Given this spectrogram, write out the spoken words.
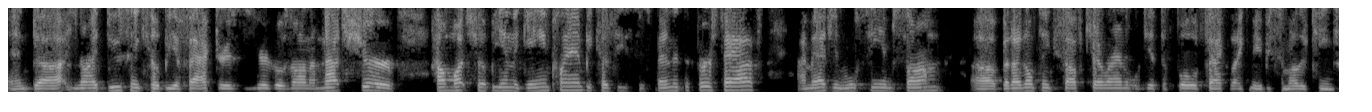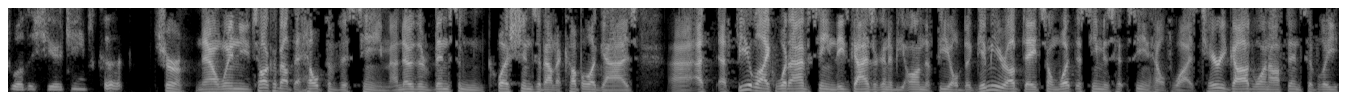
And, uh, you know, I do think he'll be a factor as the year goes on. I'm not sure how much he'll be in the game plan because he's suspended the first half. I imagine we'll see him some, uh, but I don't think South Carolina will get the full effect like maybe some other teams will this year, James Cook. Sure. Now, when you talk about the health of this team, I know there have been some questions about a couple of guys. Uh, I, I, feel like what I've seen, these guys are going to be on the field, but give me your updates on what this team is seeing health wise. Terry Godwin offensively,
